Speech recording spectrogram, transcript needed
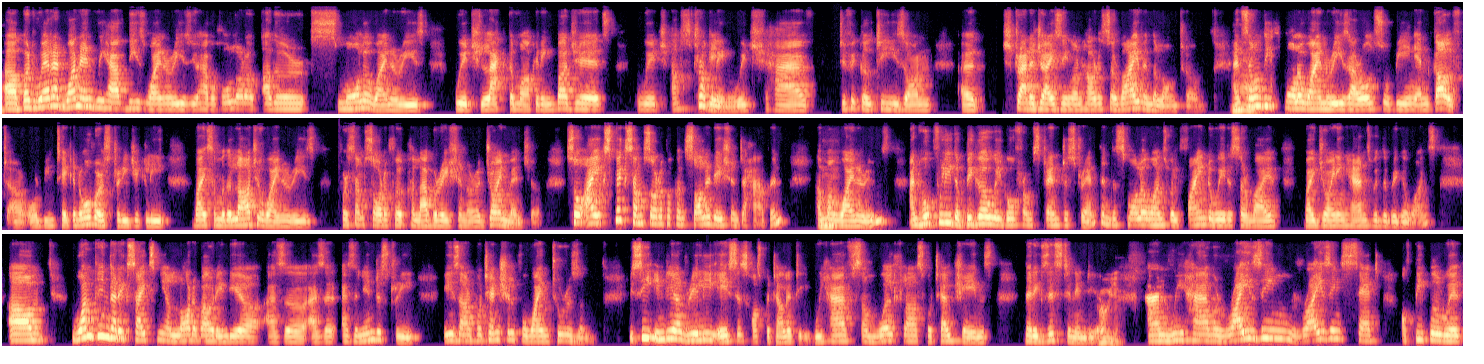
Uh, but where at one end we have these wineries you have a whole lot of other smaller wineries which lack the marketing budgets which are struggling which have difficulties on uh, strategizing on how to survive in the long term. And some of these smaller wineries are also being engulfed or, uh, or being taken over strategically by some of the larger wineries for some sort of a collaboration or a joint venture. So I expect some sort of a consolidation to happen among mm-hmm. wineries. And hopefully the bigger will go from strength to strength, and the smaller ones will find a way to survive by joining hands with the bigger ones. Um, one thing that excites me a lot about India as, a, as, a, as an industry is our potential for wine tourism. You see, India really aces hospitality. We have some world class hotel chains that exist in India. Oh, yes. And we have a rising, rising set of people with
